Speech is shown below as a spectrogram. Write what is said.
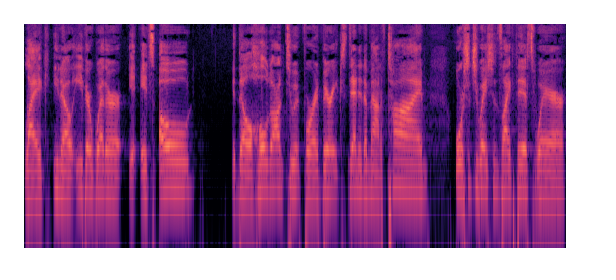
Like you know, either whether it's owed, they'll hold on to it for a very extended amount of time or situations like this where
